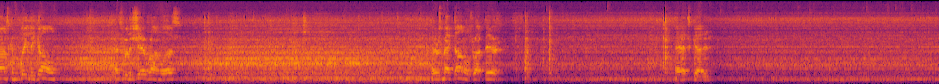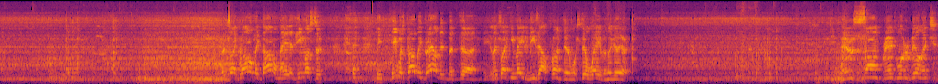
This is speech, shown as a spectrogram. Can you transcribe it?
Chevron's completely gone. That's where the Chevron was. There's McDonald's right there. That's gutted. Looks like Ronald McDonald made it. He must have. he, he was probably drowned, but uh, it looks like he made it. He's out front there, still waving. Look at there. There's the sign for Edgewater Village.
